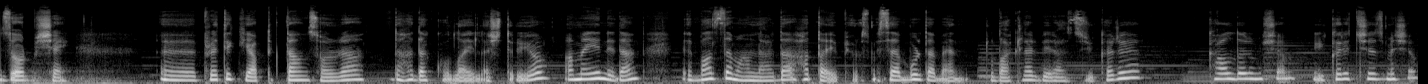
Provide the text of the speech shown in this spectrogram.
zor bir şey e, pratik yaptıktan sonra daha da kolaylaştırıyor. Ama yeniden e, bazı zamanlarda hata yapıyoruz. Mesela burada ben dudaklar biraz yukarı kaldırmışım yukarı çizmişim.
